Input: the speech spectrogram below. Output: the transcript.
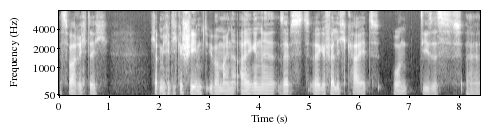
Es war richtig ich habe mich richtig geschämt über meine eigene Selbstgefälligkeit und dieses äh,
